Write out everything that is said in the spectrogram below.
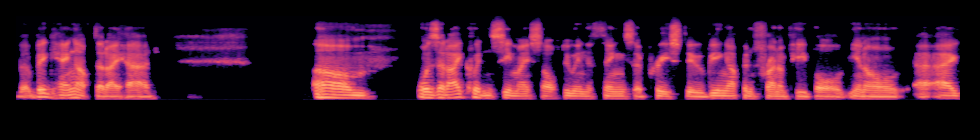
the big hangup that I had. Um, was that I couldn't see myself doing the things that priests do, being up in front of people. You know, I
